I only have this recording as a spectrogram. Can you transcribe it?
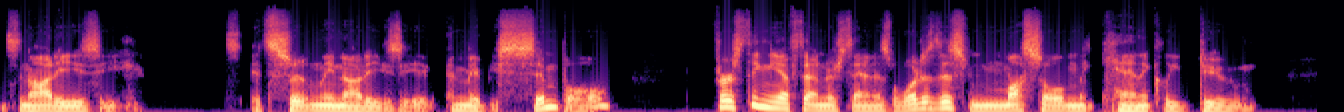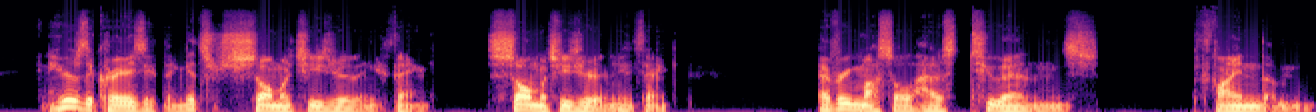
it's not easy. It's, it's certainly not easy. and maybe simple. First thing you have to understand is what does this muscle mechanically do? And here's the crazy thing it's so much easier than you think. So much easier than you think. Every muscle has two ends. Find them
